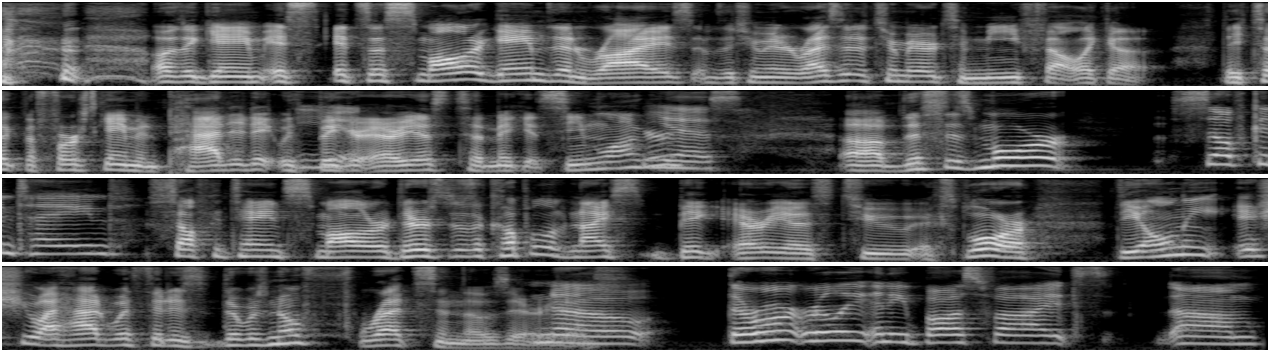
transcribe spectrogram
of the game. It's it's a smaller game than Rise of the Tomb Raider. Rise of the Tomb Raider to me felt like a they took the first game and padded it with bigger Yeah. areas to make it seem longer. Yes. Uh, this is more Self-contained. self-contained, smaller. There's there's a couple of nice big areas to explore. The only issue I had with it is there was no threats in those areas. No, there weren't really any boss fights. Um,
